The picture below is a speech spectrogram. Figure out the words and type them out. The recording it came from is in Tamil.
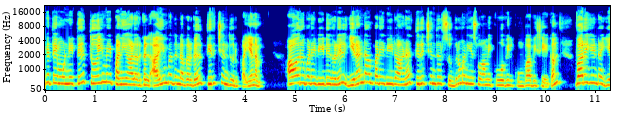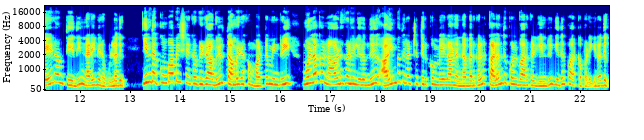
முன்னிட்டு தூய்மை பணியாளர்கள் ஐம்பது நபர்கள் திருச்செந்தூர் பயணம். ஆறு படை வீடுகளில் இரண்டாம் படை வீடான திருச்செந்தூர் சுப்பிரமணிய சுவாமி கோவில் கும்பாபிஷேகம் வருகின்ற ஏழாம் தேதி நடைபெற உள்ளது. இந்த கும்பாபிஷேக விழாவில் தமிழகம் மட்டுமின்றி உலக நாடுகளிலிருந்து ஐம்பது லட்சத்திற்கும் மேலான நபர்கள் கலந்து கொள்வார்கள் என்று எதிர்பார்க்கப்படுகிறது.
